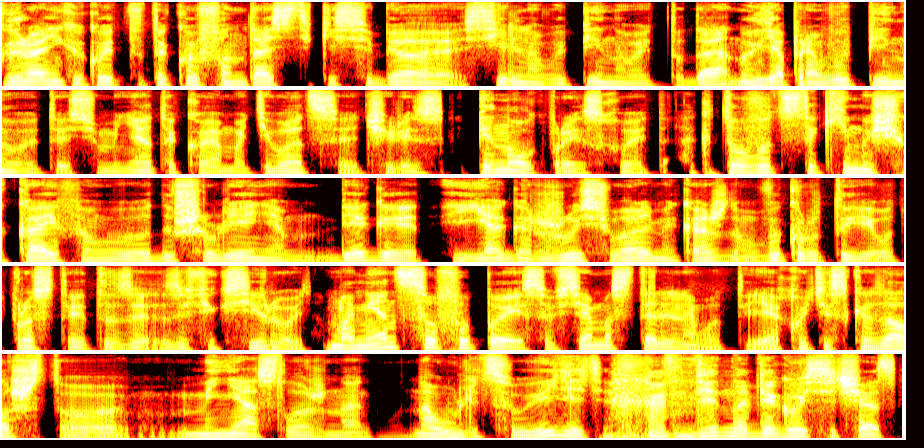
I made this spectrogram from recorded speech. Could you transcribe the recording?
грань какой-то такой фантастики себя сильно выпинывать туда. Ну, я прям выпинываю, то есть у меня такая мотивация через пинок происходит. А кто вот с таким еще кайфом воодушевлением бегает, я горжусь вами каждому. Вы крутые, вот просто это за зафиксировать. Момент с ОФП и со всем остальным. Вот я хоть и сказал, что меня сложно на улице увидеть, на бегу сейчас.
